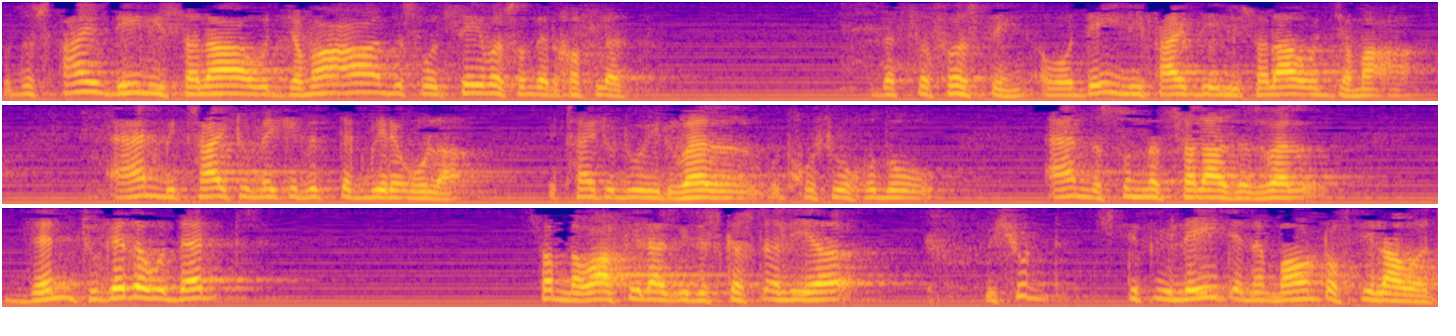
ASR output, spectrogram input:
So this five daily salah with jama'ah, this will save us from that ghaflat. That's the first thing. Our daily, five daily salah with jama'ah. And we try to make it with takbir ula. We try to do it well with khushu khudu and the sunnat salahs as well. Then together with that, some nawafil as we discussed earlier, we should stipulate an amount of tilawat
